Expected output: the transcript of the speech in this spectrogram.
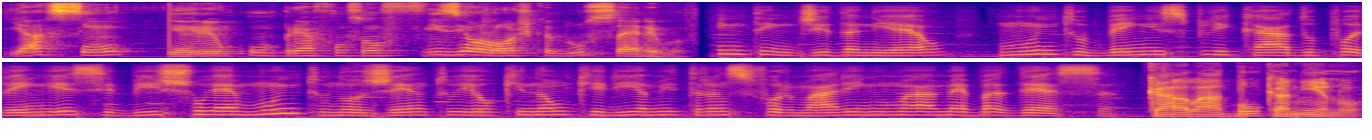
e assim iriam cumprir a função fisiológica do cérebro. Entendi, Daniel. Muito bem explicado, porém esse bicho é muito nojento eu que não queria me transformar em uma ameba dessa. Cala a boca, Nino.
